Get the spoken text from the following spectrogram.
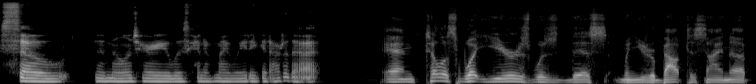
So the military was kind of my way to get out of that. And tell us what years was this when you were about to sign up?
